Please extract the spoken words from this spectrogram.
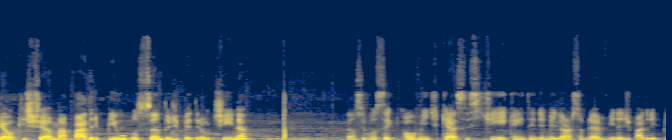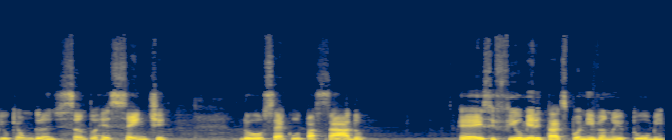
que é o que chama Padre Pio, o Santo de Petreutina. Então, se você ouvinte quer assistir, quer entender melhor sobre a vida de Padre Pio, que é um grande santo recente, do século passado. É, esse filme ele está disponível no YouTube.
